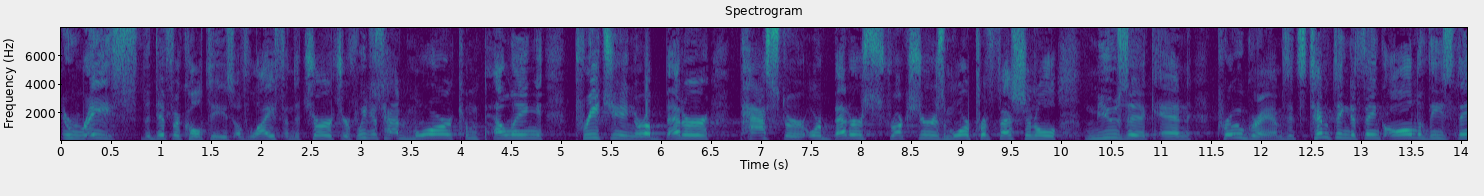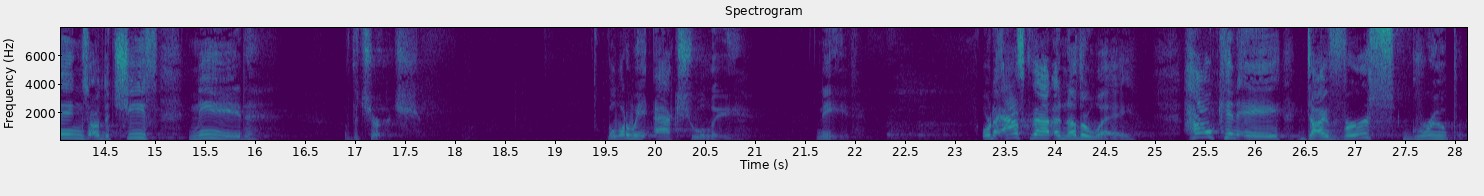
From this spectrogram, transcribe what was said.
erase the difficulties of life in the church. Or if we just had more compelling preaching or a better pastor or better structures, more professional music and programs. It's tempting to think all of these things are the chief need of the church. But what do we actually need? Or to ask that another way, how can a diverse group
